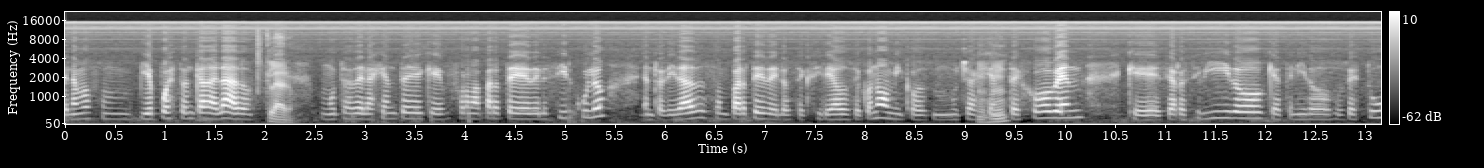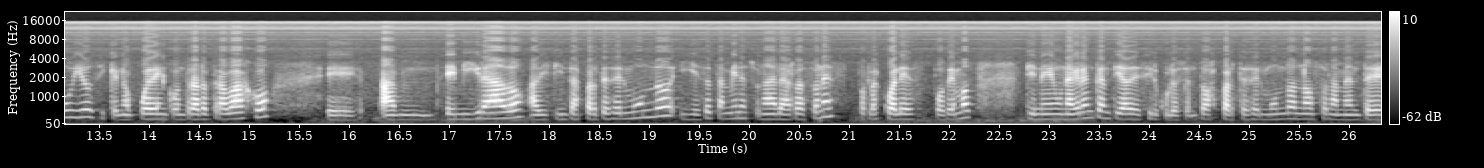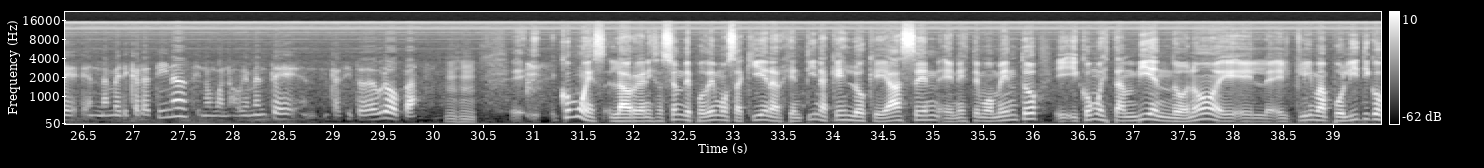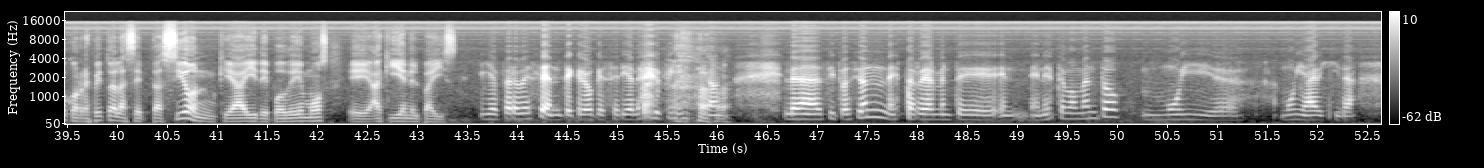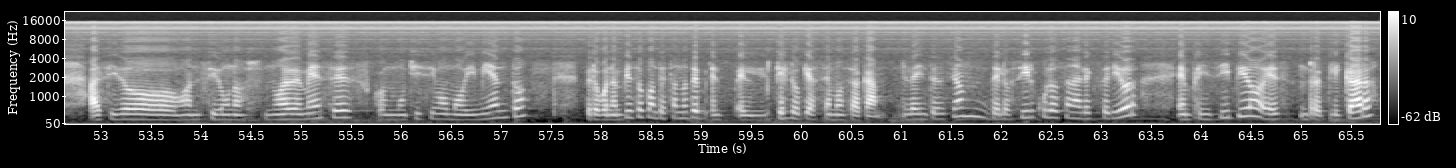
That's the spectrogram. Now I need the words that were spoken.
tenemos un pie puesto en cada lado. Claro. Mucha de la gente que forma parte del círculo en realidad son parte de los exiliados económicos, mucha gente joven que se ha recibido, que ha tenido sus estudios y que no puede encontrar trabajo, eh, han emigrado a distintas partes del mundo y esa también es una de las razones por las cuales Podemos tiene una gran cantidad de círculos en todas partes del mundo, no solamente en América Latina, sino bueno, obviamente en casi toda Europa. Eh, ¿Cómo es la organización de Podemos aquí en Argentina? ¿Qué es lo que hacen en este momento? ¿Y, cómo están viendo ¿no? E, el, clima político con respecto a la aceptación que hay de Podemos eh, aquí en el país? Y efervescente creo que sería la definición. la situación está realmente en, este momento muy, eh, muy álgida. Ha sido, han sido unos nueve meses con muchísimo movimiento pero bueno, empiezo contestándote el, qué es lo que hacemos acá. La intención de los círculos en el exterior, en principio, es replicar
